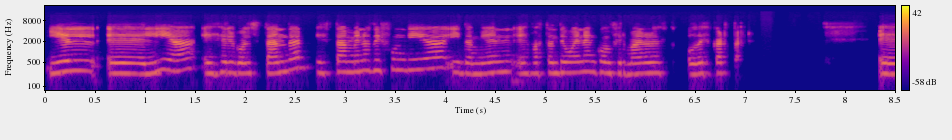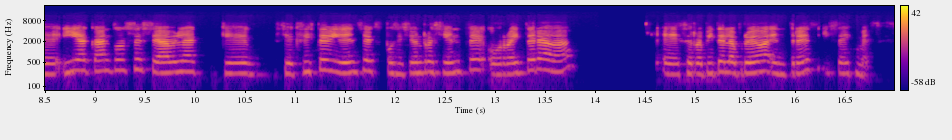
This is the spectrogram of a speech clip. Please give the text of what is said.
Y el LIA es el gold standard, está menos difundida y también es bastante buena en confirmar o descartar. y acá entonces se habla que si existe evidencia de exposición reciente o reiterada, eh, se repite la prueba en 3 y 6 meses.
